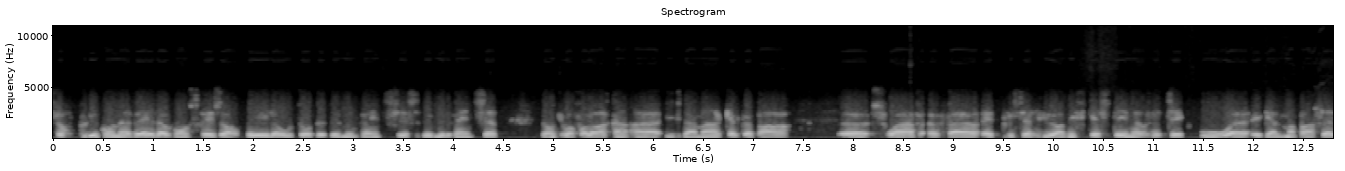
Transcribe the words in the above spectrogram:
surplus qu'on avait là, vont se résorber là, autour de 2026-2027. Donc, il va falloir, quand, euh, évidemment, quelque part, euh, soit euh, faire être plus sérieux en efficacité énergétique ou également penser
